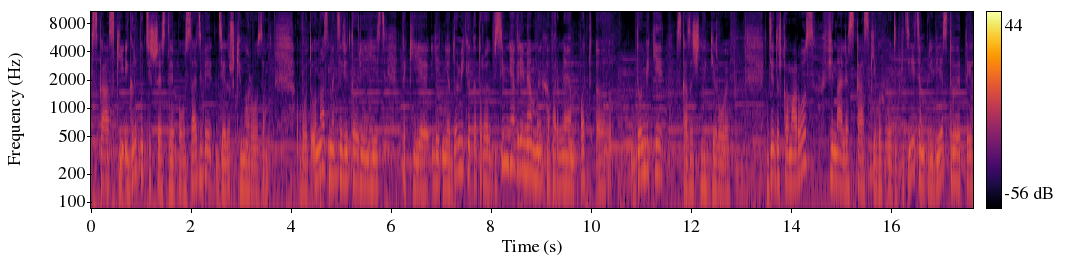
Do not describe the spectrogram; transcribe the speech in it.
сказки, игры путешествия по усадьбе Дедушки Мороза. Вот. У нас на территории есть такие летние домики, которые в зимнее время мы их оформляем под э, домики сказочных героев. Дедушка Мороз в финале сказки выходит к детям, приветствует их,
